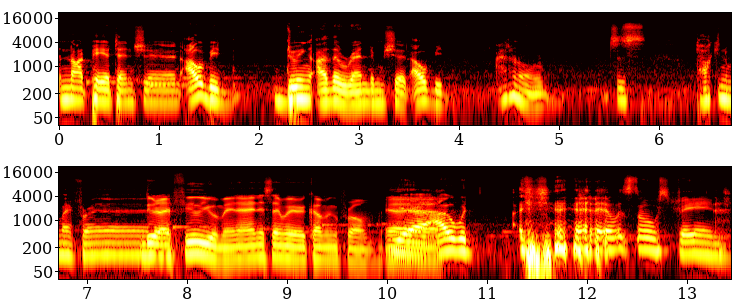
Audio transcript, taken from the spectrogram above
not pay attention. I would be doing other random shit. I would be, I don't know, just talking to my friend. Dude, I feel you, man. I understand where you're coming from. Yeah, yeah, I would. it was so strange,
